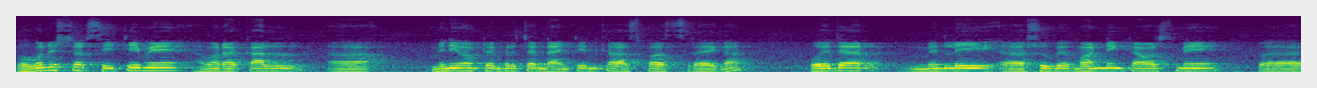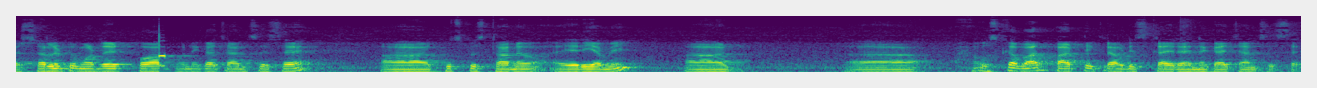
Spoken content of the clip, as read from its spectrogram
भुवनेश्वर सिटी में हमारा कल मिनिमम टेम्परेचर 19 का आसपास रहेगा। वेदर मेनली सुबह मॉर्निंग टावर्स में सलो टू मॉडरेट फॉग होने का चांसेस है आ, कुछ कुछ स्थानों एरिया में। और उसके बाद पार्टी क्लाउड स्काई रहने का चांसेस है।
